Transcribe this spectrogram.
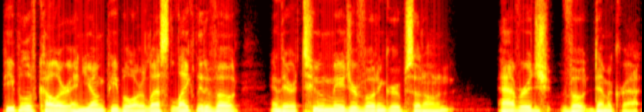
people of color and young people are less likely to vote, and there are two major voting groups that on average vote Democrat.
